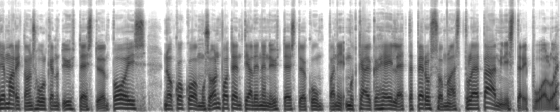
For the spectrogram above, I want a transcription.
demarit on sulkenut yhteistyön pois. No kokoomus on potentiaalinen yhteistyökumppani, mutta käykö heille, että perussuomalaiset tulee pääministeripuolue?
